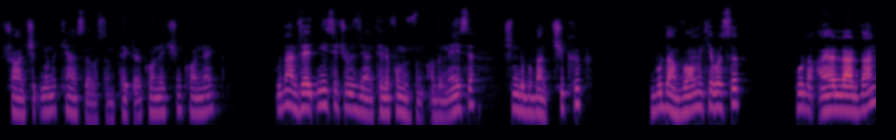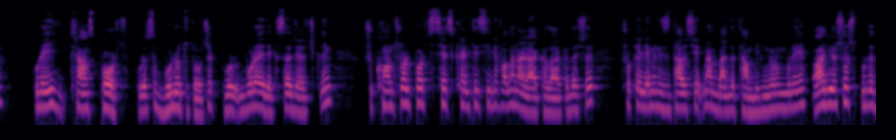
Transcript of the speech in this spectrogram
şu an çıkmadı. Cancel'a basalım. Tekrar connection connect. Buradan Redmi'yi seçiyoruz yani telefonunuzun adı neyse. Şimdi buradan çıkıp buradan Vomik'e basıp buradan ayarlardan burayı transport. Burası Bluetooth olacak. Bur- burayı da kısaca açıklayayım. Şu kontrol port ses kalitesiyle falan alakalı arkadaşlar. Çok elemenizi tavsiye etmem. Ben de tam bilmiyorum burayı. Audio Source burada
